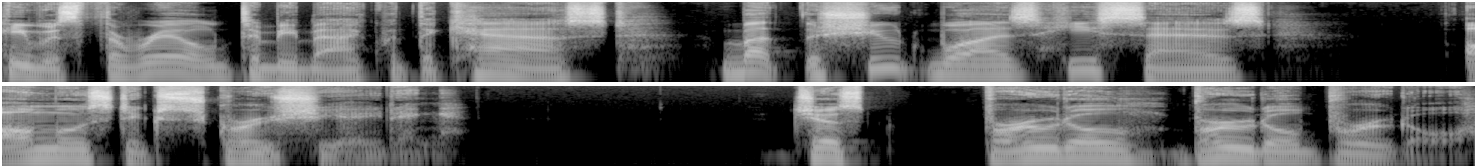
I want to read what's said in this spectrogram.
He was thrilled to be back with the cast, but the shoot was, he says, almost excruciating. Just brutal, brutal, brutal.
